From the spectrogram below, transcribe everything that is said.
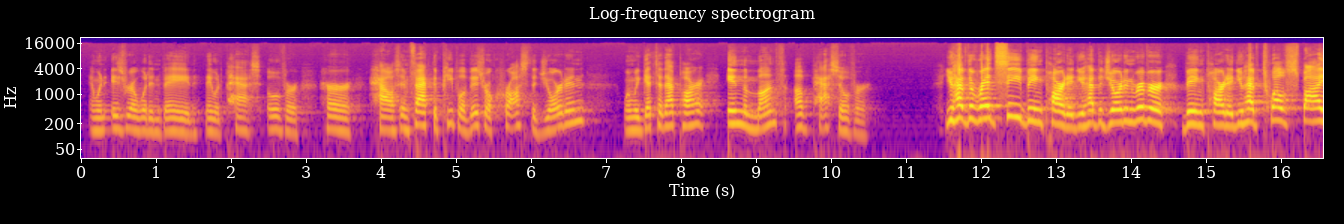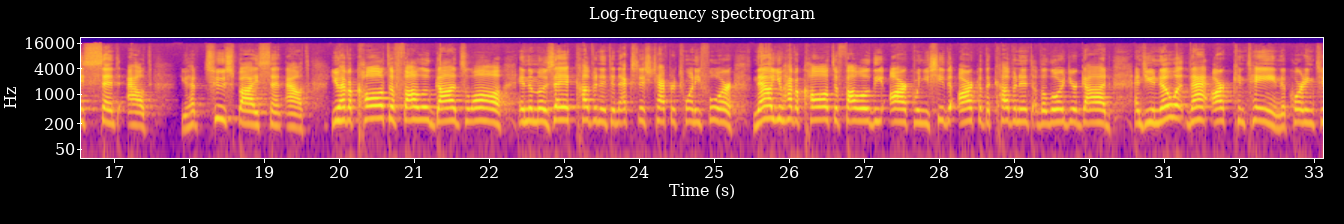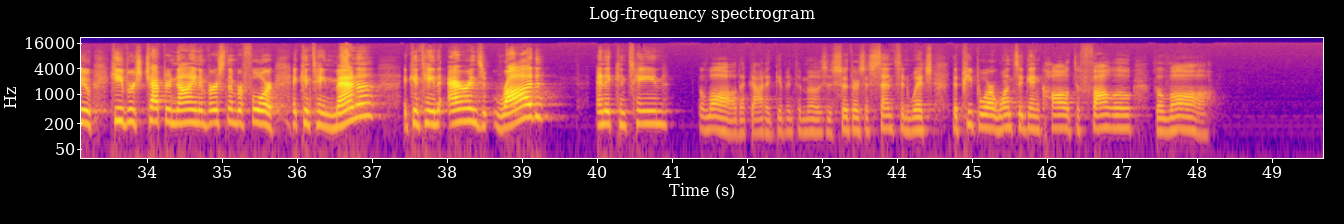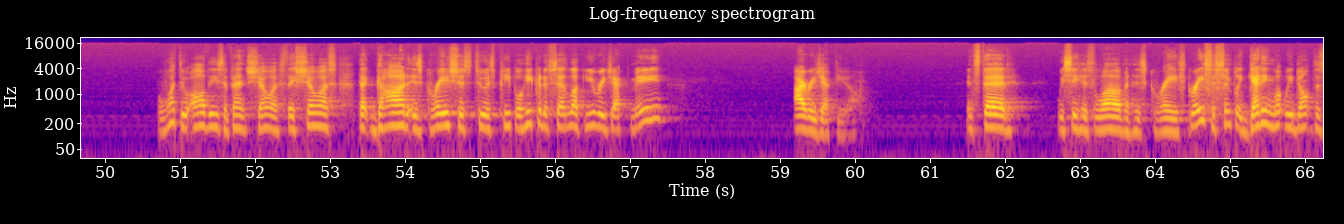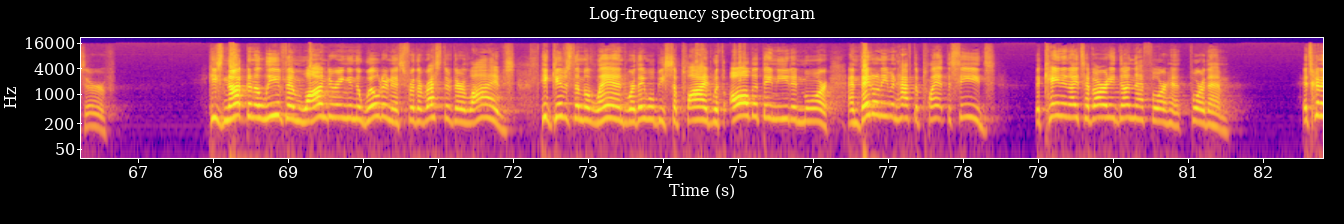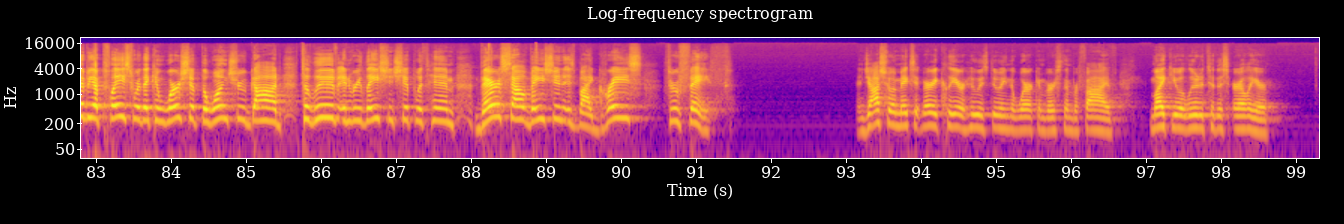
And when Israel would invade, they would pass over her house. In fact, the people of Israel crossed the Jordan, when we get to that part, in the month of Passover. You have the Red Sea being parted. You have the Jordan River being parted. You have 12 spies sent out you have two spies sent out. You have a call to follow God's law in the Mosaic covenant in Exodus chapter 24. Now you have a call to follow the ark when you see the ark of the covenant of the Lord your God. And do you know what that ark contained? According to Hebrews chapter 9 and verse number 4, it contained manna, it contained Aaron's rod, and it contained the law that God had given to Moses. So there's a sense in which the people are once again called to follow the law. But what do all these events show us? They show us that God is gracious to his people. He could have said, Look, you reject me, I reject you. Instead, we see his love and his grace. Grace is simply getting what we don't deserve. He's not going to leave them wandering in the wilderness for the rest of their lives. He gives them a land where they will be supplied with all that they need and more, and they don't even have to plant the seeds. The Canaanites have already done that for, him, for them. It's going to be a place where they can worship the one true God, to live in relationship with Him. Their salvation is by grace through faith. And Joshua makes it very clear who is doing the work in verse number 5. Mike, you alluded to this earlier.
